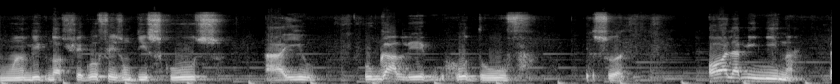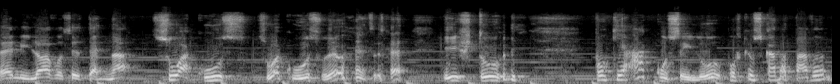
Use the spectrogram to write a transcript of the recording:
um amigo nosso chegou, fez um discurso Aí o, o galego Rodolfo, pessoa, olha menina, é melhor você terminar sua curso, sua curso, viu? Estude. Porque aconselhou, porque os cabas estavam.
